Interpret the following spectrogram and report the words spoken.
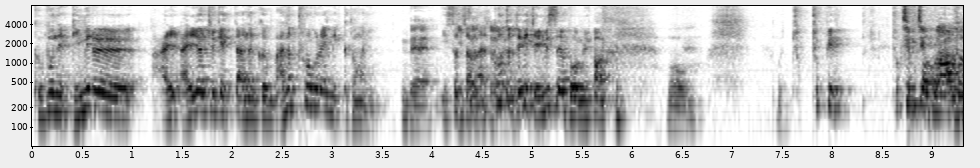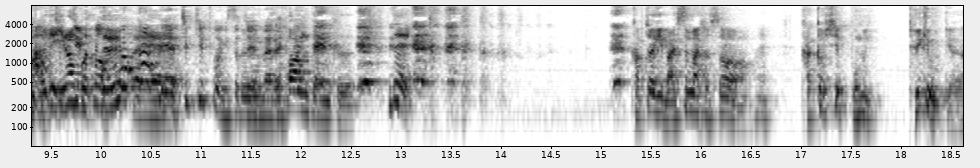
그분의 비밀을 알, 알려주겠다는 그 많은 프로그램이 그동안 네. 있었잖아요. 있었죠. 그것도 되게 재밌어요 보면 뭐, 뭐 축축비 축지법 축지법하고 뭐 이런 축지법. 것들 예. 네, 축지법 있었죠 그 옛날에. 포함된 그 근데 갑자기 말씀하셔서 가끔씩 보면 되게 웃겨요.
